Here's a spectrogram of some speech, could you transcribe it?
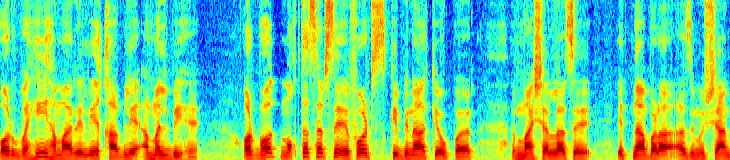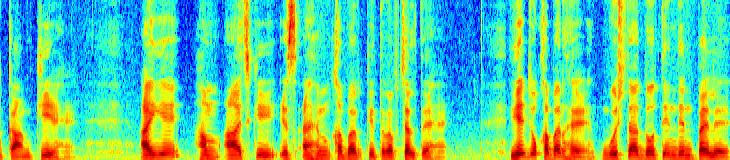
और वहीं हमारे लिए काबिल अमल भी है। और बहुत मुख्तसर से एफ़र्ट्स की बिना के ऊपर माशाल्लाह से इतना बड़ा अज़ीमुशान काम किए हैं। आइए हम आज की इस अहम ख़बर की तरफ़ चलते हैं। ये जो ख़बर है गुज्त दो तीन दिन पहले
